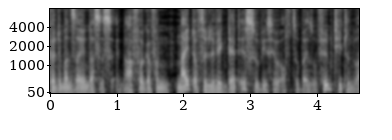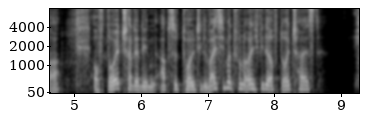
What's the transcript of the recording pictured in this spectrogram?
könnte man sagen, dass es ein Nachfolger von Night of the Living Dead ist, so wie es ja oft so bei so Filmtiteln war. Auf Deutsch hat er den absolut tollen Titel. Weiß jemand von euch, wie der auf Deutsch heißt? Ja,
